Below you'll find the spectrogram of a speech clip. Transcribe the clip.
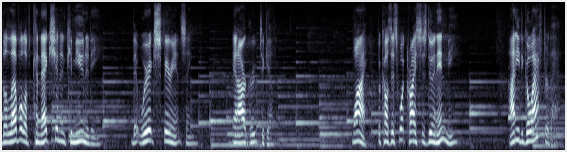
the level of connection and community that we're experiencing in our group together? Why? Because it's what Christ is doing in me. I need to go after that.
